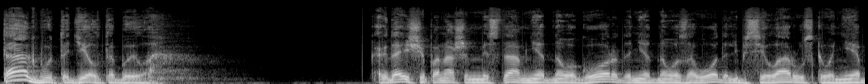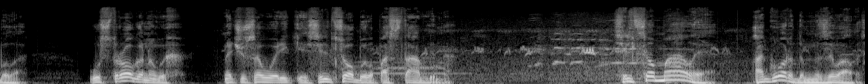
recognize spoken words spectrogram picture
Так будто дело-то было. Когда еще по нашим местам ни одного города, ни одного завода, либо села русского не было. У Строгановых на Чусовой реке сельцо было поставлено. Сельцо малое, а городом называлось.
